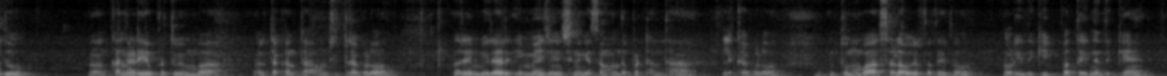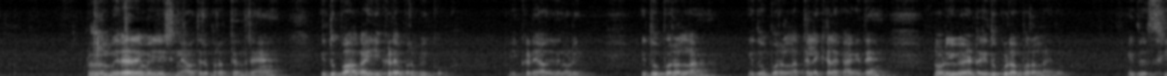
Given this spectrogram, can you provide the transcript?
ಇದು ಕನ್ನಡಿಯ ಪ್ರತಿಬಿಂಬ ಇರತಕ್ಕಂತಹ ಒಂದು ಚಿತ್ರಗಳು. ಅಂದರೆ ಮಿರರ್ ಇಮ್ಯಾಜಿನೇಷನ್ಗೆ ಸಂಬಂಧಪಟ್ಟಂತಹ ಲೆಕ್ಕಗಳು ತುಂಬ ಸರಳವಾಗಿರ್ತದೆ ಇದು. ನೋಡಿ, ಇದಕ್ಕೆ ಇಪ್ಪತ್ತೈದನೇದಕ್ಕೆ ಮಿರರ್ ಇಮೇಜಿನೇಷನ್ ಯಾವುದ್ರ ಬರುತ್ತೆ ಅಂದರೆ ಇದು ಭಾಗ ಈ ಕಡೆ ಬರಬೇಕು. ಈ ಕಡೆ ಯಾವುದಿದೆ ನೋಡಿ, ಇದು ಬರಲ್ಲ ಇದು ಬರಲ್ಲ, ತಲೆ ಕೆಳಗಾಗಿದೆ. ನೋಡಿ, ಎರಡು, ಇದು ಕೂಡ ಬರಲ್ಲ ಇದು. ಇದು ಸಿ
